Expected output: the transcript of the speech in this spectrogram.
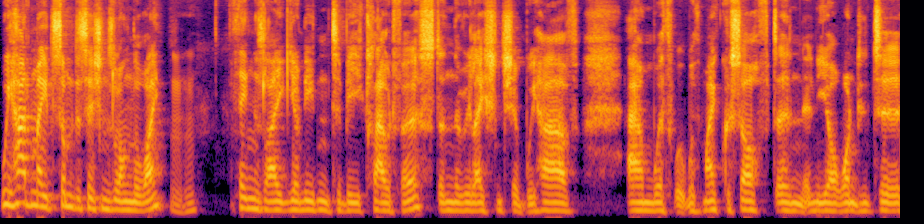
we had made some decisions along the way. Mm-hmm. Things like you're needing to be cloud first, and the relationship we have um, with with Microsoft, and, and you're wanting to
